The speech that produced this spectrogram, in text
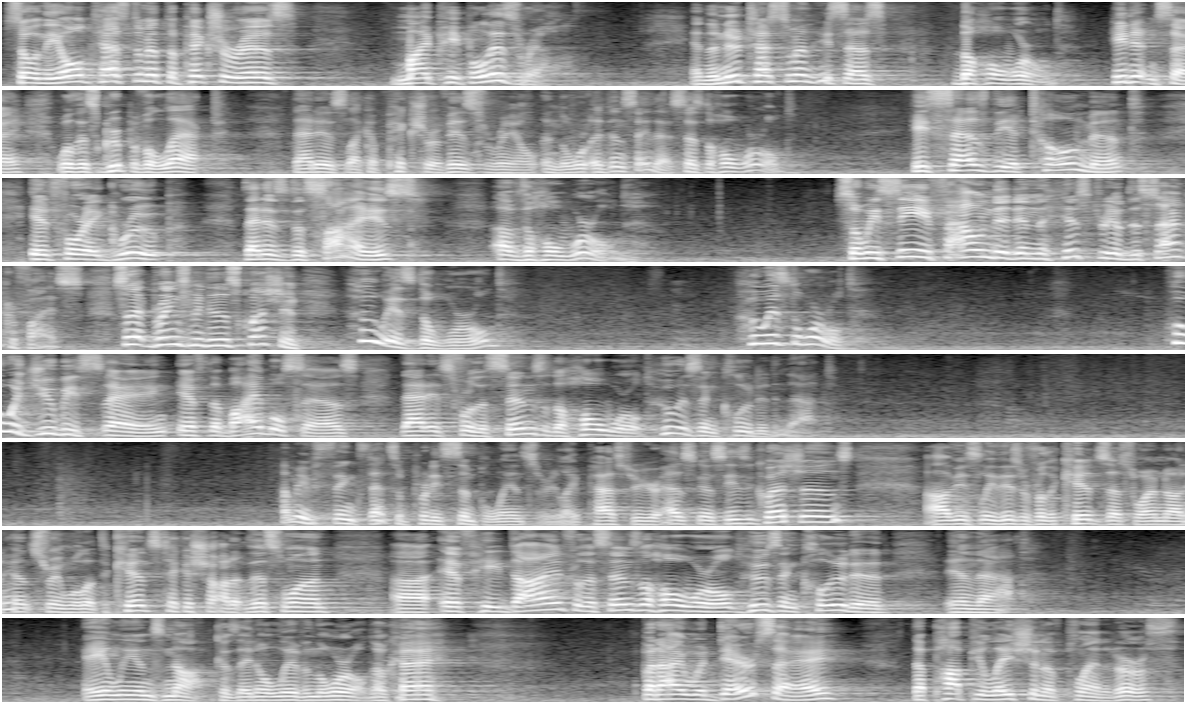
So in the Old Testament, the picture is my people Israel. In the New Testament, he says the whole world. He didn't say, well, this group of elect, that is like a picture of Israel in the world. It didn't say that, it says the whole world. He says the atonement is for a group that is the size of the whole world. So we see founded in the history of the sacrifice. So that brings me to this question Who is the world? Who is the world? Who would you be saying if the Bible says that it's for the sins of the whole world? Who is included in that? How many of you think that's a pretty simple answer? You're like, Pastor, you're asking us easy questions. Obviously, these are for the kids. That's why I'm not answering. We'll let the kids take a shot at this one. Uh, if he died for the sins of the whole world, who's included in that? Aliens not, because they don't live in the world, okay? But I would dare say the population of planet Earth,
